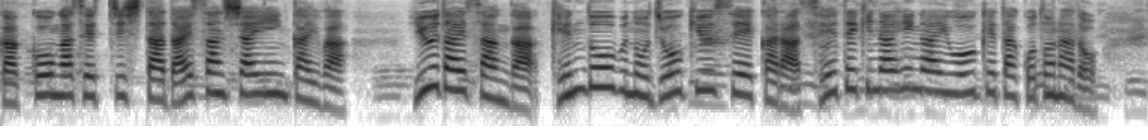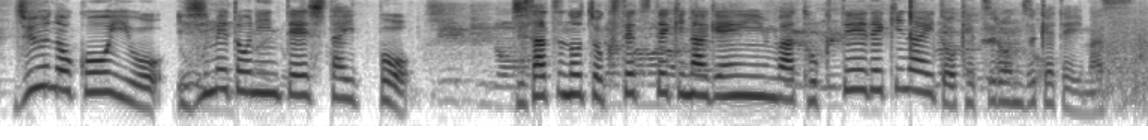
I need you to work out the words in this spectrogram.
学校が設置した第三者委員会は雄大さんが剣道部の上級生から性的な被害を受けたことなど10の行為をいじめと認定した一方自殺の直接的な原因は特定できないと結論付けています。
